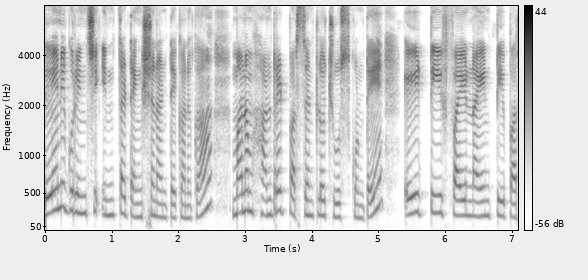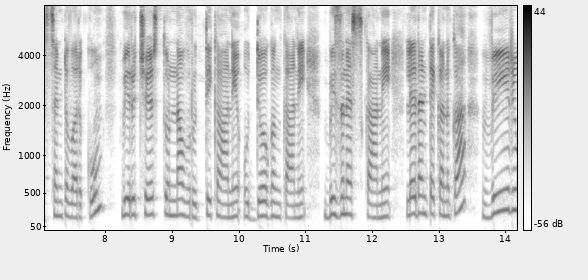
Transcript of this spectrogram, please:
దేని గురించి ఇంత టెన్షన్ అంటే కనుక మనం హండ్రెడ్ పర్సెంట్లో చూసుకుంటే ఎయిటీ ఫైవ్ నైంటీ పర్సెంట్ వరకు వీరు చేస్తున్న వృత్తి కానీ ఉద్యోగం కానీ బిజినెస్ కానీ లేదంటే కనుక వీరు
